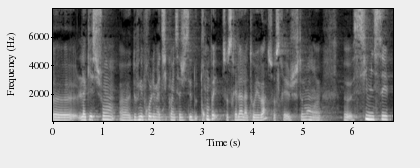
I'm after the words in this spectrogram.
Euh, la question euh, devenait problématique quand il s'agissait de tromper, ce serait là la Toeva, ce serait justement euh, s'immiscer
